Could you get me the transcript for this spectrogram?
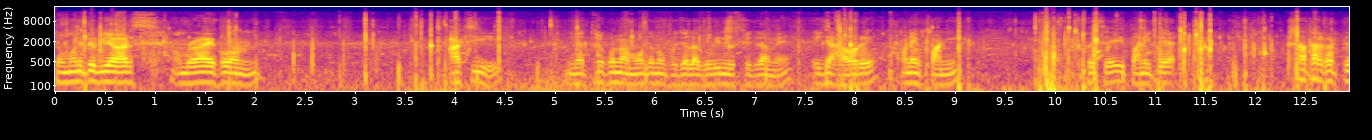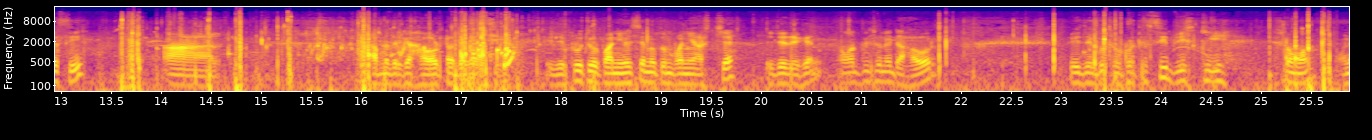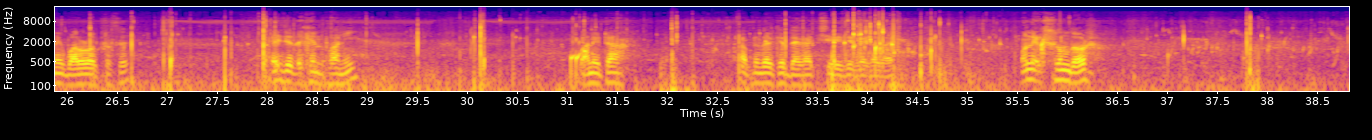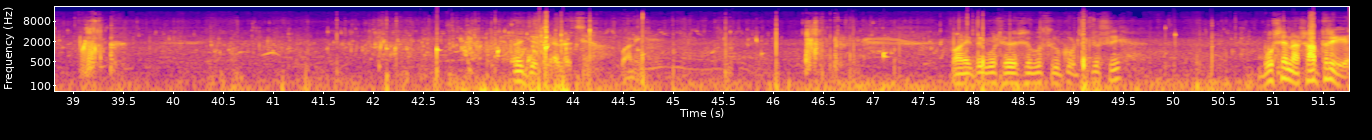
সম্মানিত বিয়ার্স আমরা এখন আছি নেত্রকোনা মদন উপজেলা গোবিন্দশ্রী গ্রামে। এই যে হাওরে অনেক পানি হয়েছে, এই পানিতে সাঁতার কাটতেছি। আর আপনাদেরকে হাওরটা দেখাচ্ছি। এই যে প্রচুর পানি হয়েছে, নতুন পানি আসছে। এই যে দেখেন, আমার পিছনে এটা হাওর। এই যে গোসল করতেছি, বৃষ্টি সময়, অনেক ভালো লাগতেছে। এই যে দেখেন পানি। পানিটা আপনাদেরকে দেখাচ্ছি, এই যে দেখা যায়। অনেক সুন্দর। এই যে দেখা যাচ্ছে পানি। পানিতে বসে বসে গোসল করতেছি। বসে না, সাঁতরে।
